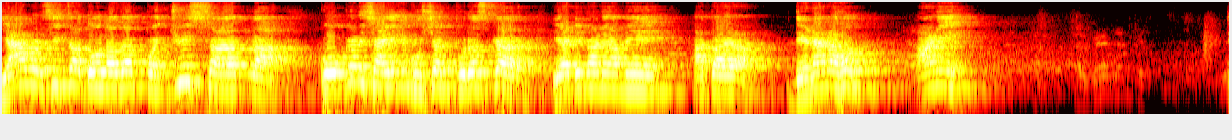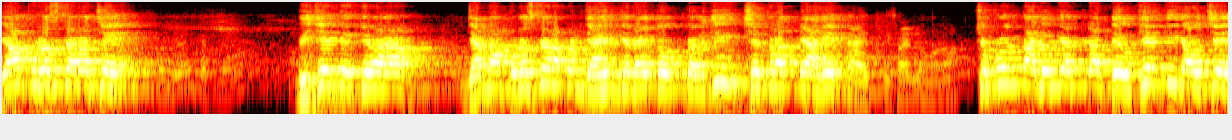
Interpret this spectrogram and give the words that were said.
या वर्षीचा दोन हजार पंचवीस सालातला कोकण शाहीर भूषण पुरस्कार या ठिकाणी आम्ही आता देणार आहोत. आणि त्या पुरस्काराचे विजेते किंवा ज्यांना पुरस्कार आपण जाहीर केलाय तो कलगी क्षेत्रातले आहेत. चिपळूण तालुक्यातल्या देवखेडकी गावचे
